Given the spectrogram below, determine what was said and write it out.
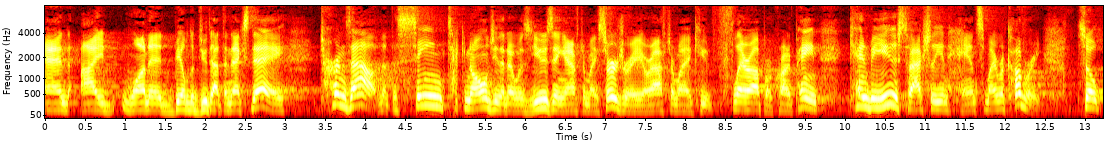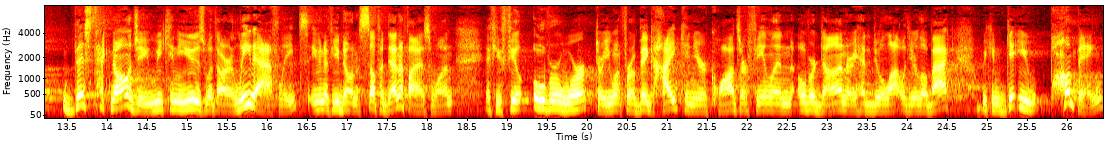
and I want to be able to do that the next day, turns out that the same technology that I was using after my surgery or after my acute flare up or chronic pain can be used to actually enhance my recovery. So, this technology we can use with our elite athletes, even if you don't self identify as one. If you feel overworked or you went for a big hike and your quads are feeling overdone or you had to do a lot with your low back, we can get you pumping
